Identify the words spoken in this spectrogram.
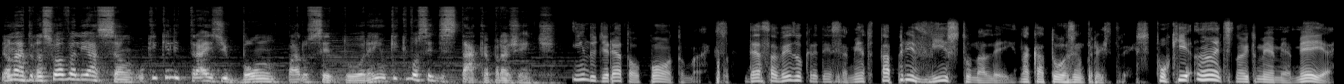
Leonardo, na sua avaliação, o que, que ele traz de bom para o setor, hein? O que, que você destaca para a gente? Indo direto ao ponto, Max, dessa vez o credenciamento está previsto na lei, na 14133, porque antes, na 8666,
